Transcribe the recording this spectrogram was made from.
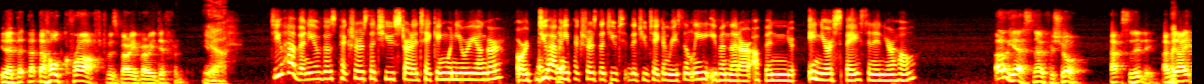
you know, the, the whole craft was very, very different. Yeah. Know? Do you have any of those pictures that you started taking when you were younger, or do you have any pictures that you t- that you've taken recently, even that are up in your in your space and in your home? Oh yes, no, for sure, absolutely. I mean, I, you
